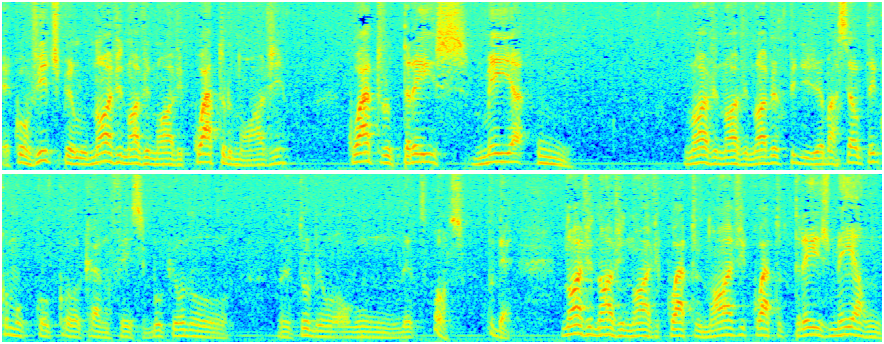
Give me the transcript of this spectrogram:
É convite pelo 99949 4361. 999 eu pediria, Marcelo, tem como co- colocar no Facebook ou no, no YouTube algum. Bom, se puder. 99949 4361.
